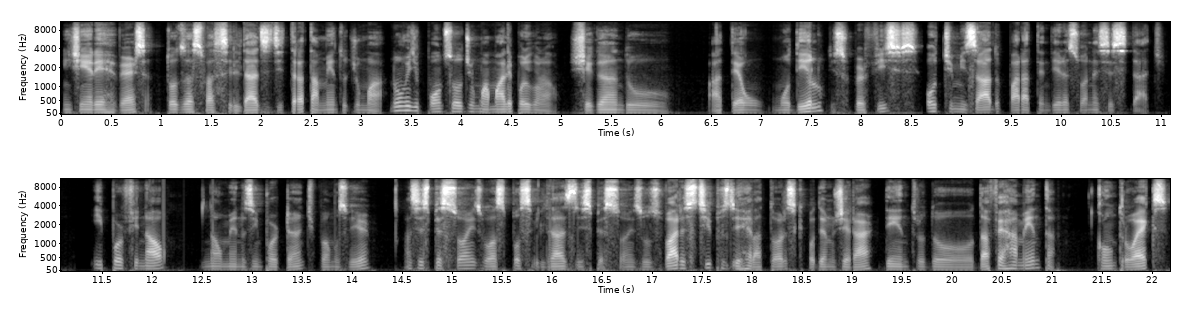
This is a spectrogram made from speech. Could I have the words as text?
engenharia reversa todas as facilidades de tratamento de uma nuvem de pontos ou de uma malha poligonal, chegando até um modelo de superfícies otimizado para atender a sua necessidade. E por final, não menos importante, vamos ver as inspeções ou as possibilidades de inspeções, os vários tipos de relatórios que podemos gerar dentro do, da ferramenta Ctrl X,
